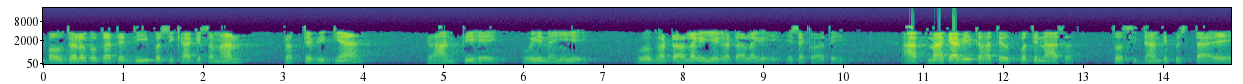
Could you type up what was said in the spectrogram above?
बौद्ध लोग कहते दीप शिखा के समान प्रत्यभिज्ञा भ्रांति है, वही नहीं है। वो घट अलग, ये घट अलग है, ऐसा कहते हैं। आत्मा का भी कहते उत्पत्ति नाश। तो सिद्धांत पूछता है,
